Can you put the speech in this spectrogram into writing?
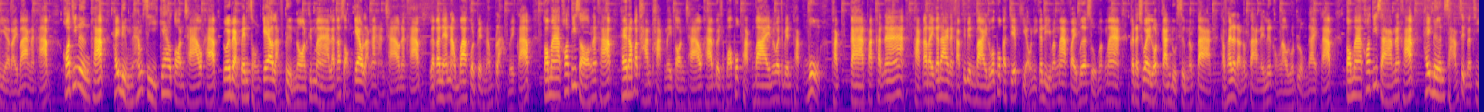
มีอะไรบ้างนะครับ ข้อที่ 1 ครับ ให้ดื่มน้ำ4แก้วตอนเช้าครับ โดยแบ่งเป็น 2 แก้วหลังตื่นนอนขึ้นมา แล้วก็ 2 แก้วหลังอาหารเช้านะครับ แล้วก็แนะนำว่าควรเป็นน้ำเปล่าด้วยครับ ต่อมาข้อที่2นะครับ ให้รับประทานผักในตอนเช้าครับ โดยเฉพาะพวกผักใบไม่ว่าจะเป็นผักบุ้ง ผักกาดผักคะน้าผักอะไรก็ได้นะครับที่เป็นใบหรือว่าพวกกระเจี๊ยบเขียวนี้ก็ดีมากๆไฟเบอร์สูงมากๆ ก็จะช่วยลดการดูดซึมน้ำตาลทำให้ระดับน้ำตาลในเลือดของเราลดลงได้ครับ ต่อมาข้อที่3นะครับให้เดิน 30 นาที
